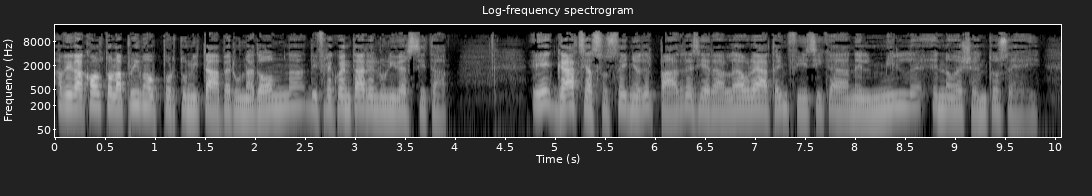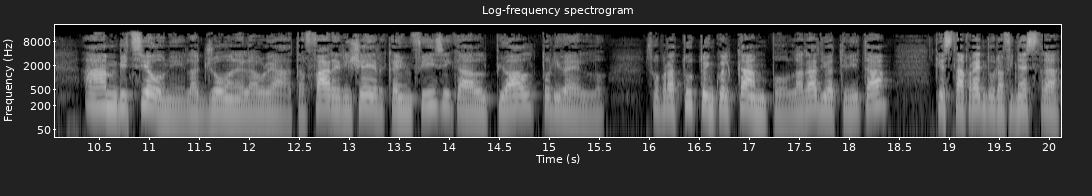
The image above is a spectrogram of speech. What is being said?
aveva colto la prima opportunità per una donna di frequentare l'università e grazie al sostegno del padre si era laureata in fisica nel 1906. Ha ambizioni la giovane laureata, fare ricerca in fisica al più alto livello, soprattutto in quel campo, la radioattività, che sta aprendo una finestra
